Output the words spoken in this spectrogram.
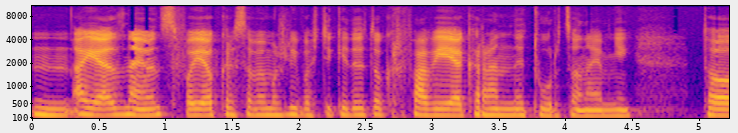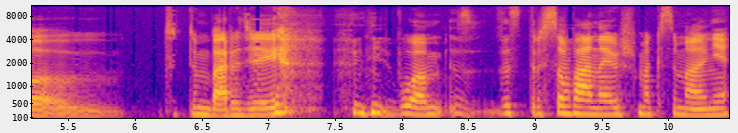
Mm, a ja, znając swoje okresowe możliwości, kiedy to krwawie jak ranny tur co najmniej, to, to tym bardziej byłam zestresowana już maksymalnie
